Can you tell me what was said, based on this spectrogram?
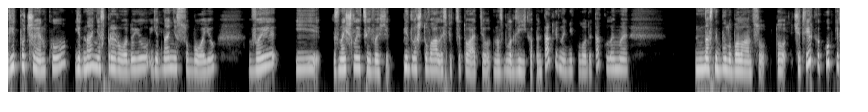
відпочинку, єднання з природою, єднання з собою, ви і знайшли цей вихід, підлаштувались під ситуацію. От у нас була двійка пентаклів на дні колоди, так, коли ми, у нас не було балансу, то четвірка кубків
